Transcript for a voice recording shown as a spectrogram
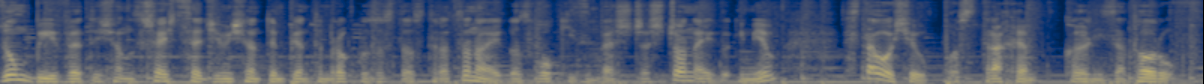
Zumbi w 1695 roku został stracony, a jego zwłoki zbezczeszczone, jego imię stało się postrachem kolonizatorów.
